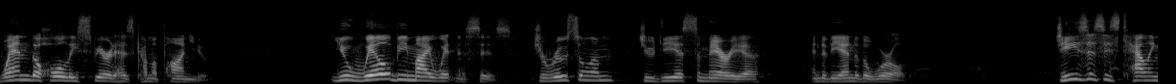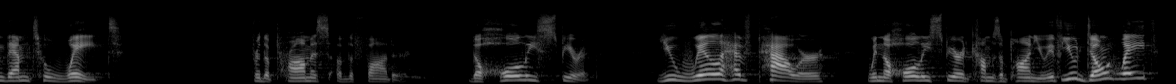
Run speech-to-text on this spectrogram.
when the Holy Spirit has come upon you. You will be my witnesses, Jerusalem, Judea, Samaria, and to the end of the world. Jesus is telling them to wait for the promise of the Father, the Holy Spirit. You will have power when the Holy Spirit comes upon you. If you don't wait,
